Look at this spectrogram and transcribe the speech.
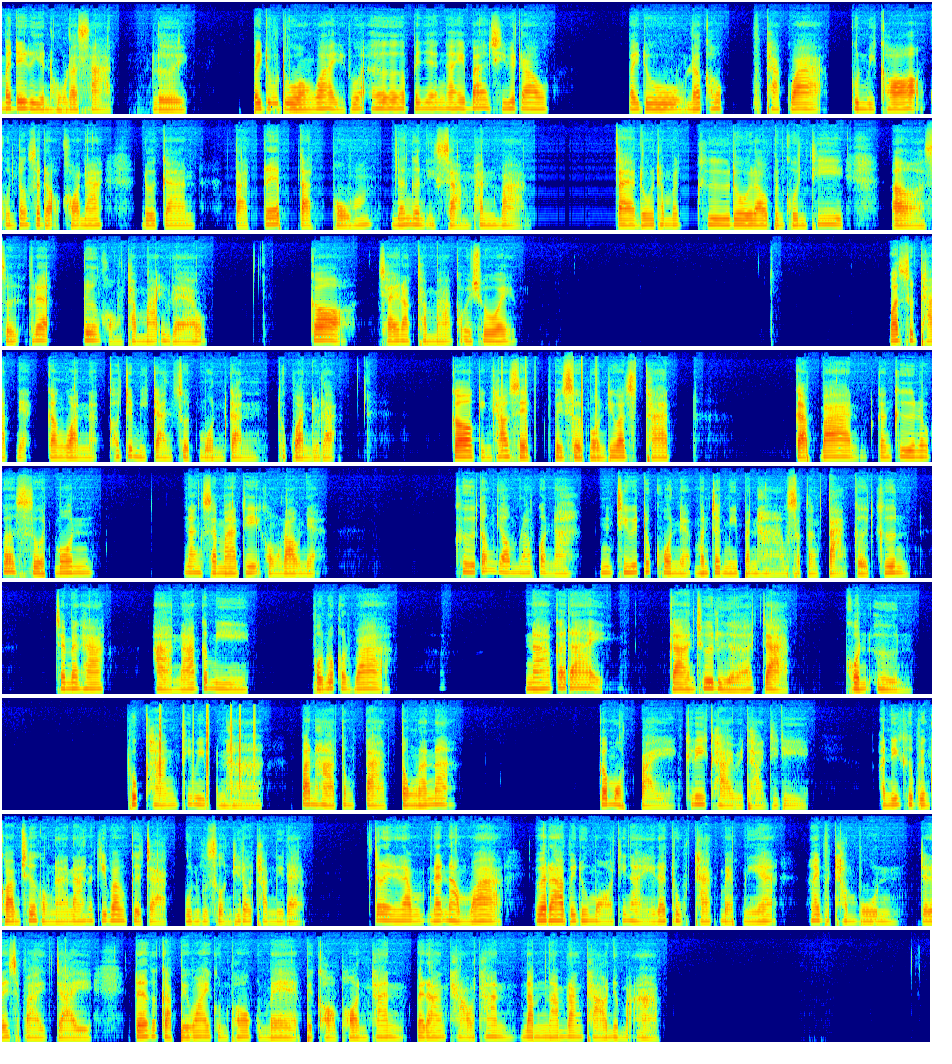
ไม่ได้เรียนโหราศาสตร์เลย ไปดูดวงว่าอยากรู้ว่าเออเป็นยังไงบ้างชีวิตเราไปดูแล้วเขา ทักว่าคุณมีเคราะห์ คุณต้องสะเดาะเคราะห์นะ โดยการตัดเล็บตัดผมและเงินอีก 3,000 บาท แต่โดยธรรมคือโดยเราเป็นคนที่เอ่อสนเขาเรื่องของธรรมะอยู่แล้ว ก็ใช้หลักธรรมะเข้าไปช่วย วัดสุทัศน์เนี่ยกลางวันน่ะเขาจะมีการสวดมนต์กันทุกวันอยู่แล้ว ก็กินข้าวเสร็จไปสวดมนต์ที่วัดสุทัศน์ กลับบ้านกลางคืนแล้วก็สวดมนต์นั่งสมาธิของเราเนี่ยคือต้องยอมรับก่อนนะในชีวิตทุกคนเนี่ยมันจะมีปัญหาอุปสรรคต่างๆ เกิดขึ้น ใช่ไหมคะ อ่านะก็มีผลปรากฏว่าน้าก็ได้การช่วยเหลือจากคนอื่น ทุกครั้งที่มีปัญหาปัญหาต่างๆตรงนั้นน่ะก็หมดไปคลี่คลายไปทางที่ดี อันนี้คือเป็นความเชื่อของน้านะนาคิดว่ามันเกิดจากบุญกุศลที่เราทำนี่แหละ ก็เลยแนะนำแนะนำว่าเวลาไปดูหมอที่ไหนแล้วถูกทักแบบนี้ให้ไปทำบุญจะได้สบายใจ แล้วก็กลับไปไหว้คุณพ่อคุณแม่ ไปขอพรท่าน ไปล้างเท้าท่านนำน้ำล้างเท้าเนี่ยมาอาบ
